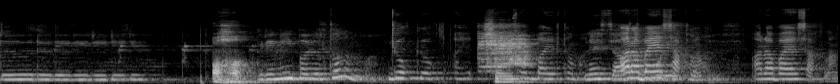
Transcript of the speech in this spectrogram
dı dı dı dı dı dı dı. Aha. Granny'yi bayıltalım mı? Yok yok. Ay, Şey- sen bayırtamam. Neyse, artık Arabaya bayıltamayız. saklan. Arabaya saklan.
